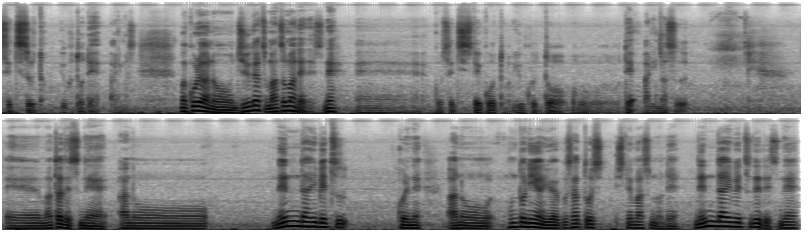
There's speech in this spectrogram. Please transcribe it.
設置するということであります。まあ、これはあの10月末までですね、えー、ご設置していこうということであります。えー、またですね、あの年代別これねあの本当に予約殺到してますので年代別でですね、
